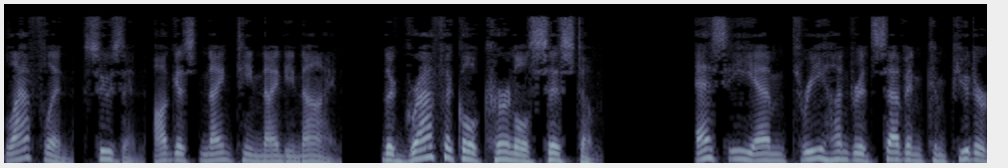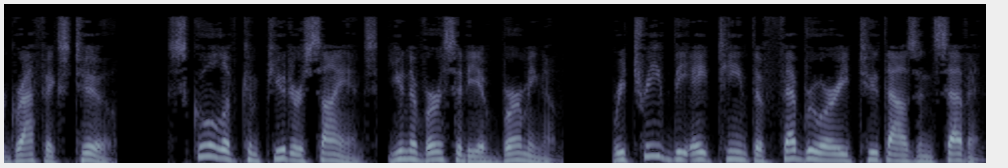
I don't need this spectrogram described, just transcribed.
Laughlin, Susan August 1999. The Graphical Kernel System. SEM 307 Computer Graphics 2. School of Computer Science, University of Birmingham. Retrieved 18 February 2007.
